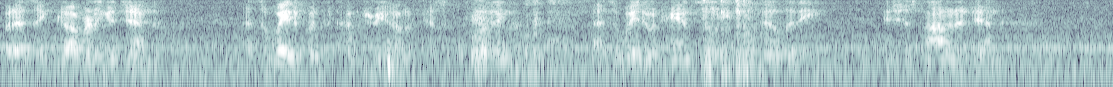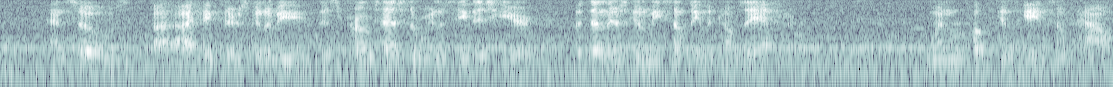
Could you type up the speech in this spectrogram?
But as a governing agenda, as a way to put the country on a fiscal footing, as a way to enhance social mobility, it's just not an agenda. And so I think there's going to be this protest that we're going to see this year, but then there's going to be something that comes after when Republicans gain some power.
